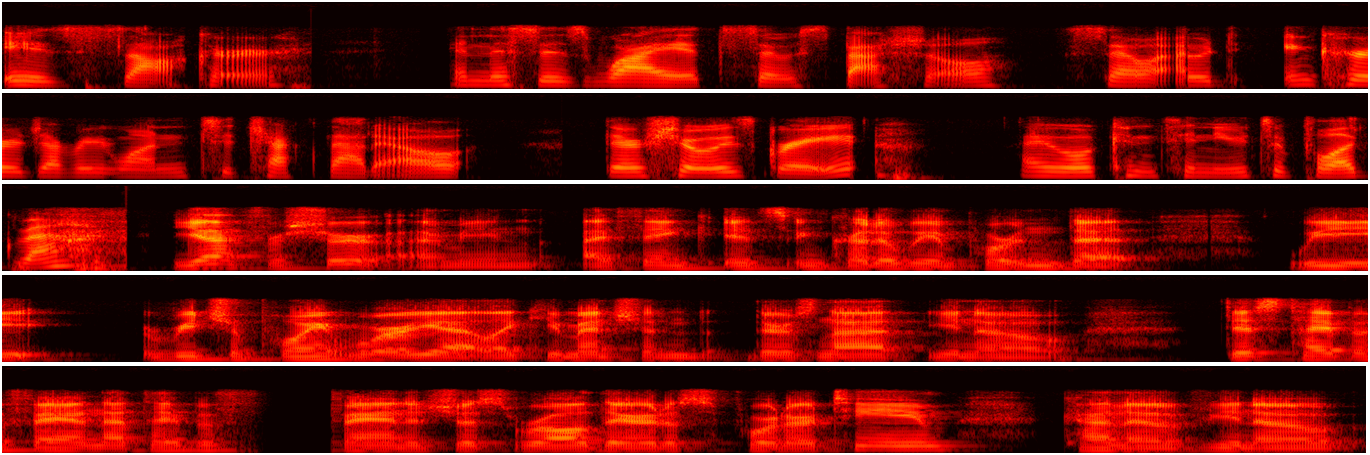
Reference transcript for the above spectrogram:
is soccer. And this is why it's so special. So I would encourage everyone to check that out. Their show is great. I will continue to plug them. Yeah, for sure. I mean, I think it's incredibly important that we reach a point where, yeah, like you mentioned, there's not, you know, this type of fan, that type of fan. It's just we're all there to support our team, kind of, you know,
